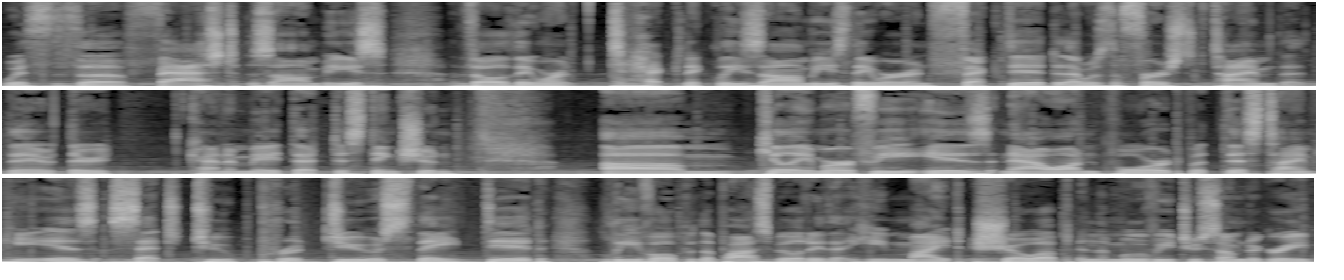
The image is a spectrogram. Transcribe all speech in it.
with the fast zombies. Though they weren't technically zombies, they were infected. That was the first time that they, they kind of made that distinction. Um, Cillian Murphy is now on board, but this time he is set to produce. They did leave open the possibility that he might show up in the movie to some degree.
